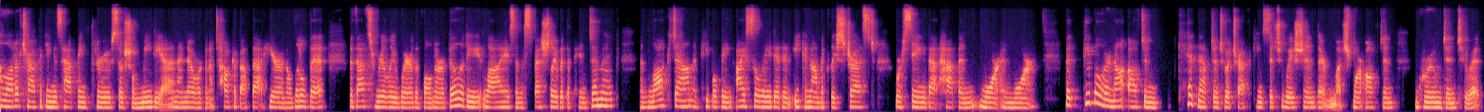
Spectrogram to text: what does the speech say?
a lot of trafficking is happening through social media. And I know we're going to talk about that here in a little bit, but that's really where the vulnerability lies. And especially with the pandemic and lockdown and people being isolated and economically stressed, we're seeing that happen more and more. But people are not often kidnapped into a trafficking situation, they're much more often groomed into it.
